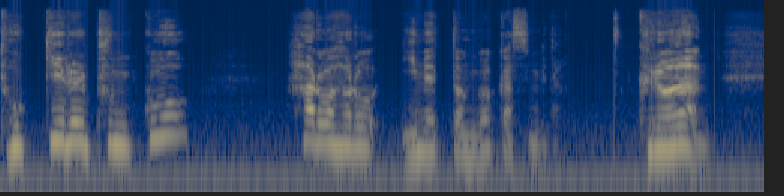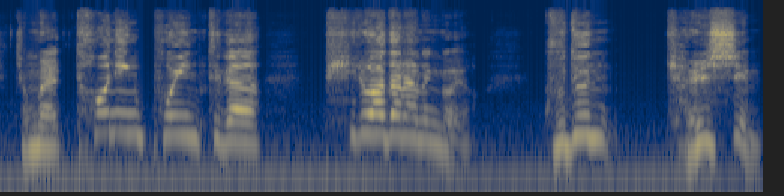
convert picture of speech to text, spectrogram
도끼를 품고 하루하루 임했던 것 같습니다. 그러한 정말 터닝 포인트가 필요하다라는 거예요. 굳은 결심,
